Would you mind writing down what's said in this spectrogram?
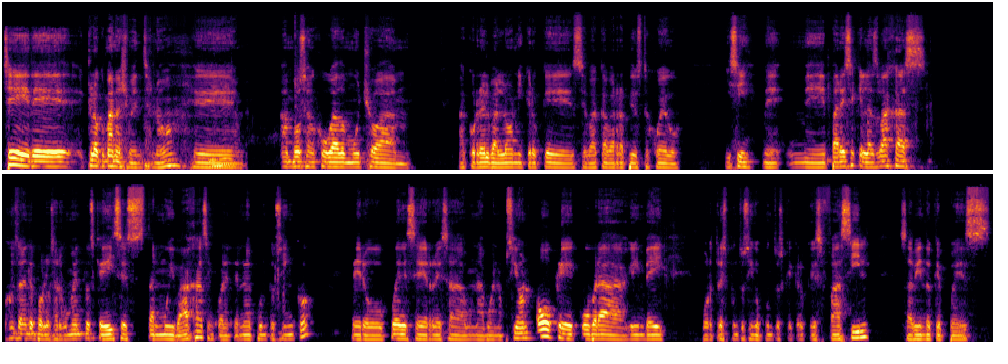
Sí, de clock management, ¿no? Eh, ambos han jugado mucho a, correr el balón y creo que se va a acabar rápido este juego. Y sí, me, me parece que las bajas justamente por los argumentos que dices, están muy bajas en 49.5, pero puede ser esa una buena opción, o que cubra Green Bay por 3.5 puntos, que creo que es fácil, sabiendo que pues,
